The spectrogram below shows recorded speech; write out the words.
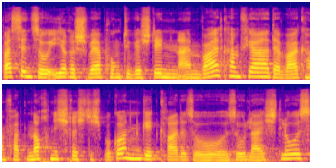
Was sind so Ihre Schwerpunkte? Wir stehen in einem Wahlkampfjahr. Der Wahlkampf hat noch nicht richtig begonnen, geht gerade so, so leicht los.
